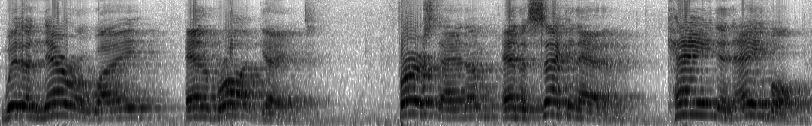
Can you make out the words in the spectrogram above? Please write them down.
with a narrow way and a broad gate. First Adam and the second Adam. Cain and Abel.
